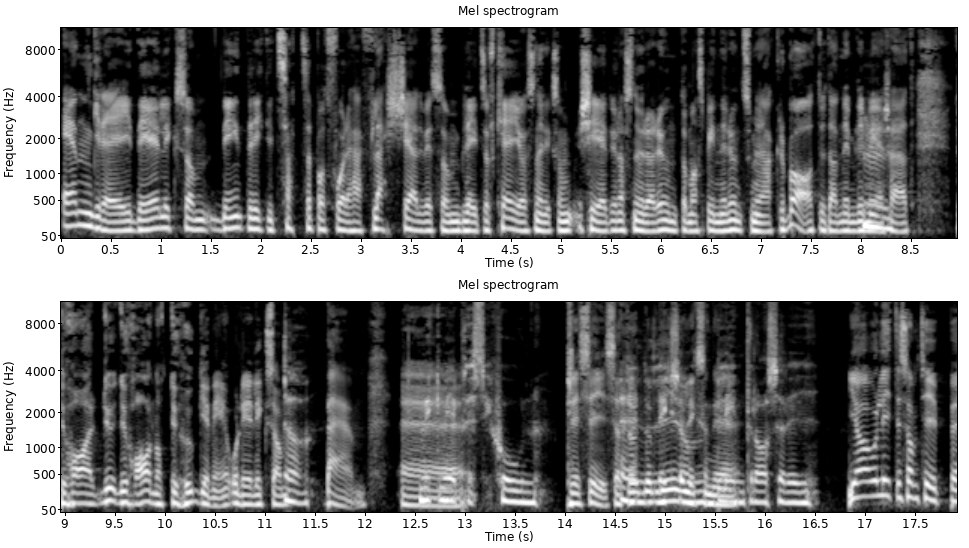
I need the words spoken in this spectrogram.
en grej, det är liksom, det är inte riktigt satsat på att få det här flashiga, du vet som Blades of Chaos när liksom kedjorna snurrar runt och man spinner runt som en akrobat. Utan det blir mer så här att du har, du, du har något du hugger med och det är liksom Ja. bam. Mycket mer Eh, precision Precis, att då, då blir liksom, liksom det. blint raseri. Ja, och lite som typ eh,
